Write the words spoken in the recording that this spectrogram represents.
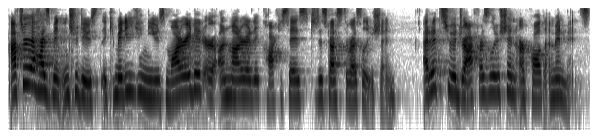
After it has been introduced, the committee can use moderated or unmoderated caucuses to discuss the resolution. Edits to a draft resolution are called amendments.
